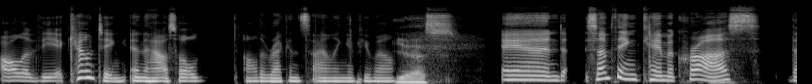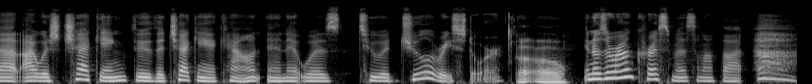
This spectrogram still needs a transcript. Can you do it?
all of the accounting in the household, all the reconciling, if you will. Yes. And something came across that I was checking through the checking account, and it was to a jewelry store. Uh oh. And it was around Christmas, and I thought, uh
